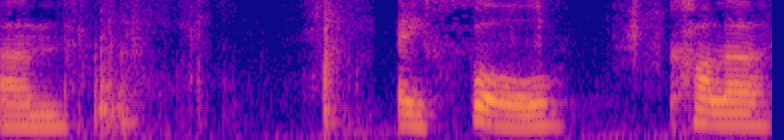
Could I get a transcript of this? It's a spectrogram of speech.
um, a full colour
